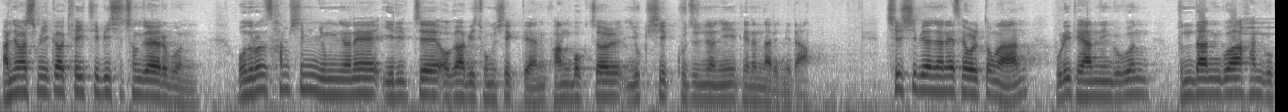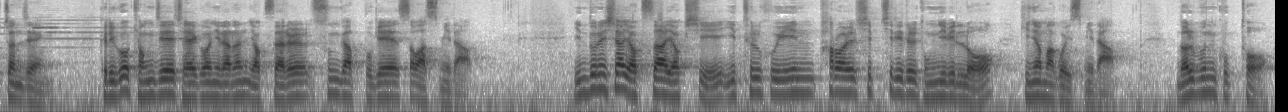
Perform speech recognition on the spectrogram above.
안녕하십니까 KTV 시청자 여러분. 오늘은 36년의 일제 억압이 종식된 광복절 69주년이 되는 날입니다. 70여 년의 세월 동안 우리 대한민국은 분단과 한국전쟁, 그리고 경제 재건이라는 역사를 숨가쁘게 써왔습니다. 인도네시아 역사 역시 이틀 후인 8월 17일을 독립일로 기념하고 있습니다. 넓은 국토,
